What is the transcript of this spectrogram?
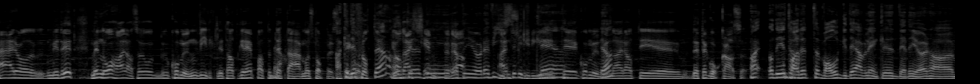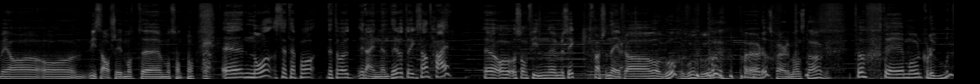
her og mye dritt. Men nå har altså kommunen virkelig tatt grep, at dette her må stoppes. Er ikke det flott, det? Jo, det er de- kjempebra. at de gjør det, viser Det er en skryt virkelig- til kommunen Ja. der at de, dette går ikke, altså. Nei, og de tar et valg, det er vel egentlig det de gjør da, ved å, å vise avsky mot, eh, mot sånt noe. Eh, nå setter jeg på Dette var jo reinlender, ikke sant? Her. Eh, og, og sånn fin musikk, kanskje nede fra Vågå. Pøle. Spellemannsdag. Så det er morgenklubben.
